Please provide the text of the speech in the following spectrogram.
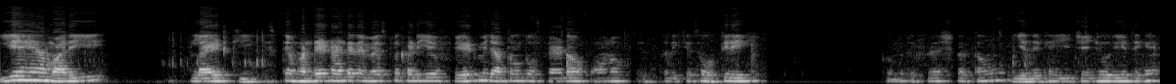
ये है हमारी स्लाइड की। इस टाइम हंड्रेड हंड्रेड एम पे खड़ी है। फेड में जाता हूँ तो फेड ऑफ़ ऑन ऑफ़ इस तरीके से होती रहेगी। इसको मैं रिफ्रेश करता हूँ। ये देखें, ये चेंज हो रही है, देखें।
